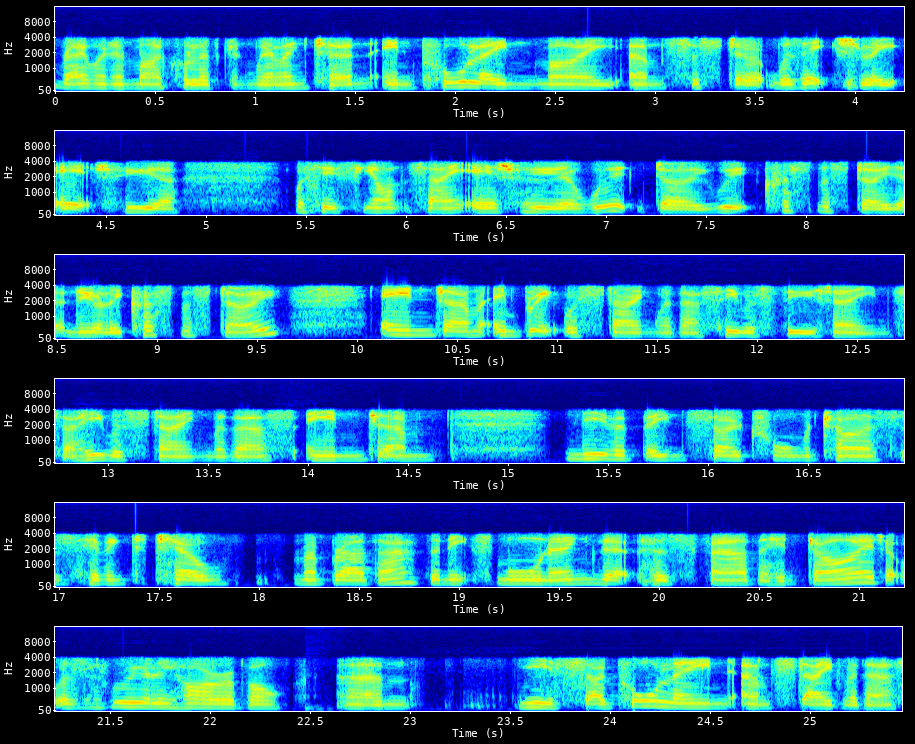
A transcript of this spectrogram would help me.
Raywin and Michael lived in Wellington, and Pauline, my um, sister, was actually at her with her fiance at her work day, work Christmas day, an early Christmas day, and um, and Brett was staying with us. He was thirteen, so he was staying with us, and um, never been so traumatised as having to tell my brother the next morning that his father had died. It was really horrible. Um, yes, so Pauline um, stayed with us,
